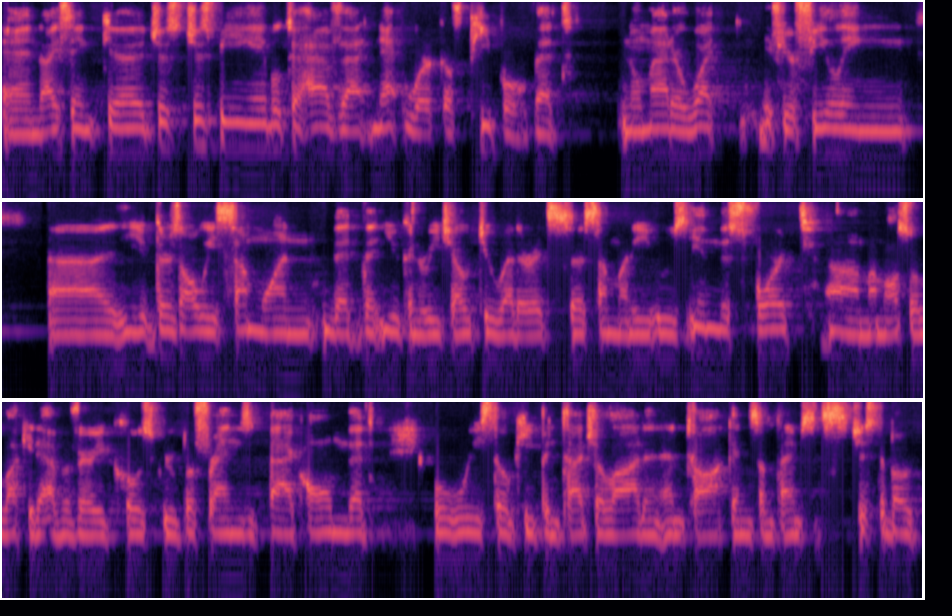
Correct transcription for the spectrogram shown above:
And I think uh, just just being able to have that network of people that no matter what, if you're feeling uh, you, there's always someone that, that you can reach out to, whether it's uh, somebody who's in the sport. Um, I'm also lucky to have a very close group of friends back home that we still keep in touch a lot and, and talk. And sometimes it's just about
